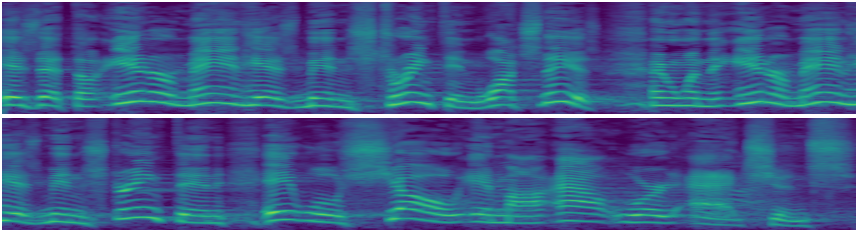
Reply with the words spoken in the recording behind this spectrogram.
is that the inner man has been strengthened. Watch this. And when the inner man has been strengthened, it will show in my outward actions.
